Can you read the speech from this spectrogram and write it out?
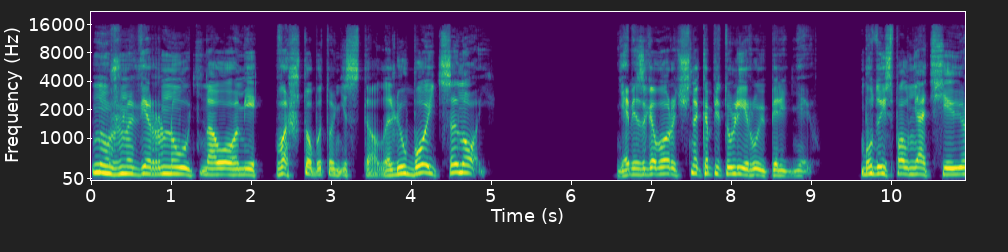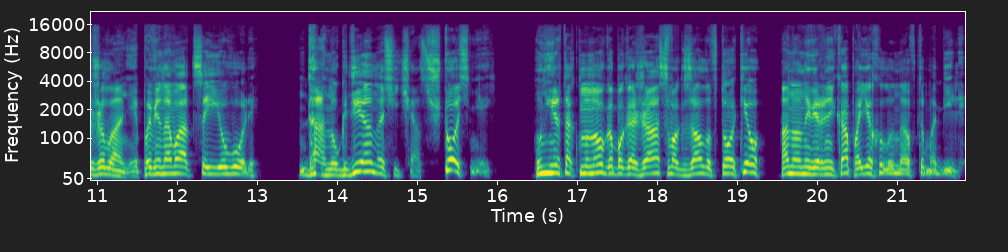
Нужно вернуть Наоми во что бы то ни стало, любой ценой. Я безоговорочно капитулирую перед нею. Буду исполнять все ее желания, повиноваться ее воле. Да, но где она сейчас? Что с ней? У нее так много багажа с вокзала в Токио, она наверняка поехала на автомобиле.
